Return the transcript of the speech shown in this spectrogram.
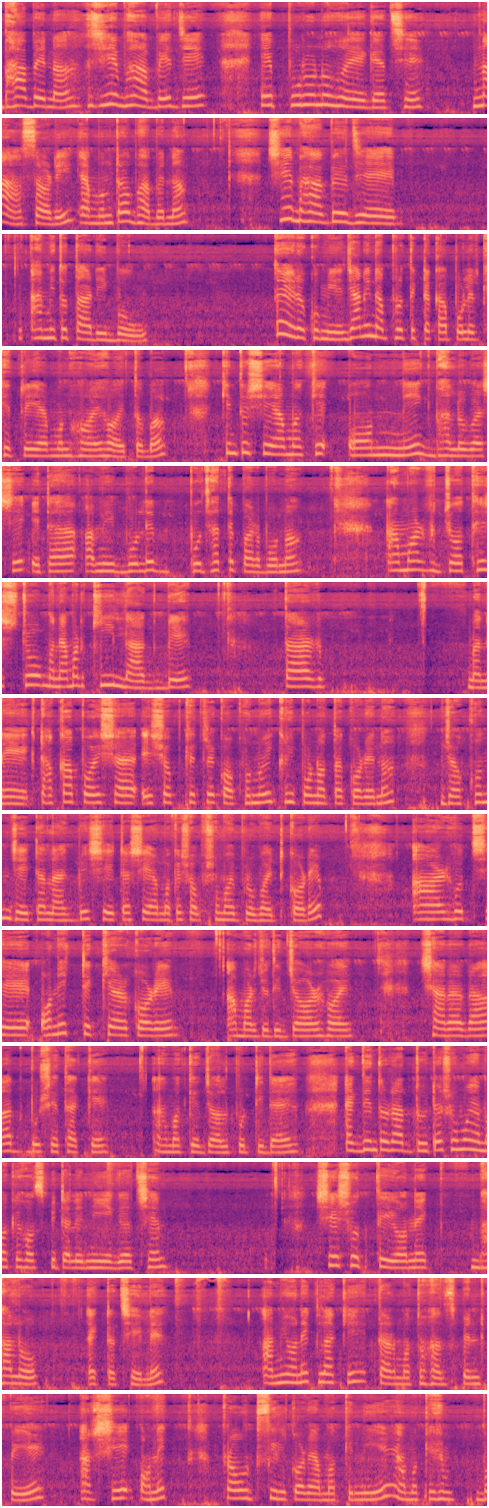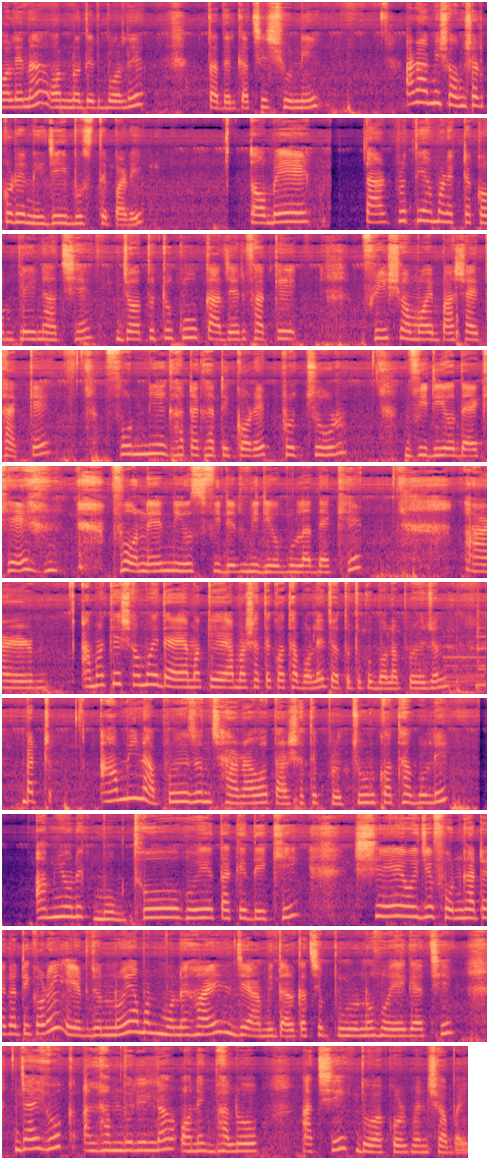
ভাবে না, সে ভাবে যে এ পুরনো হয়ে গেছে। না সরি এমনটাও ভাবে না। সে ভাবে যে আমি তো তারই বউ। তো এরকমই, জানি না প্রত্যেকটা কাপড়ের ক্ষেত্রে এমন হয় হয়তো বা কিন্তু সে আমাকে অনেক ভালোবাসে, এটা আমি বলে বোঝাতে পারব না। আমার যথেষ্ট মানে আমার কি লাগবে, তার মানে টাকা, পয়সা এসব ক্ষেত্রে কখনোই কৃপণতা করে না। যখন যেটা লাগবে সেটা সে আমাকে সবসময় প্রোভাইড করে। আর হচ্ছে অনেক টেক কেয়ার করে। আমার যদি জ্বর হয়, সারা রাত বসে থাকে, আমাকে জলপট্টি দেয়। একদিন তো রাত দুইটার সময় আমাকে হসপিটালে নিয়ে গেছে। সে সত্যি অনেক ভালো একটা ছেলে। আমি অনেক লাকি তার মতো হাজবেন্ড পেয়ে। আর সে অনেক প্রাউড ফিল করে আমাকে নিয়ে। আমাকে বলে না, অন্যদের বলে। তাদের কাছে শুনি। আর আমি সংসার করে নিজেই বুঝতে পারি। তবে তার প্রতি আমার একটা কমপ্লেন আছে। যতটুকু কাজের ফাঁকে ফ্রি সময় বাসায় থাকে ফোন নিয়ে ঘাটাঘাটি করে, প্রচুর ভিডিও দেখে ফোনে নিউজ ফিডের ভিডিওগুলা দেখে। আর আমাকে সময় দেয়, আমাকে, আমার সাথে কথা বলে, যতটুকু বলা প্রয়োজন। বাট আমি না, প্রয়োজন ছাড়াও তার সাথে প্রচুর কথা বলি। আমি অনেক মুগ্ধ হয়ে তাকে দেখি। সে ওই যে ফোন ঘাটাঘাটি করে, এর জন্যই আমার মনে হয় যে আমি তার কাছে পুরনো হয়ে গেছি। যাই হোক, আলহামদুলিল্লাহ, অনেক ভালো আছি। দোয়া করবেন সবাই।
